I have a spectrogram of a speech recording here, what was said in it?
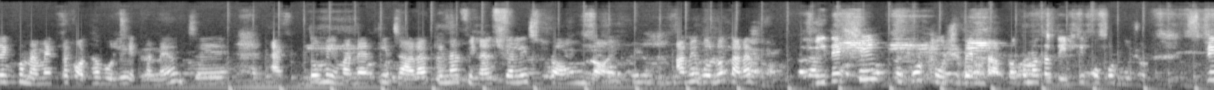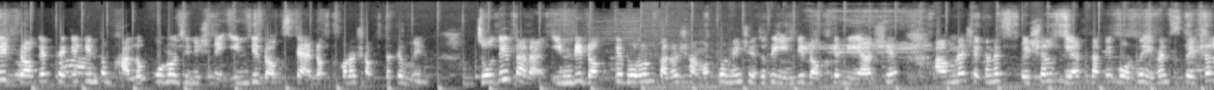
দেখুন, আমি একটা কথা বলি এখানে যে একদমই মানে আর কি যারা কিনা ফিনান্সিয়ালি স্ট্রং নয়, আমি বলব তারা বিদেশি কুকুর পুষবেন না, প্রথমত দেশি কুকুর পুষুন। স্ট্রিট ডগের থেকে কিন্তু ভালো কোনো জিনিস নেই। ইন্ডি ডগসকে অ্যাডপ্ট করা সব থেকে মেন যদি তারা ইন্ডি ডগকে ধরুন কারোর সামর্থ্য নেই, সে যদি ইন্ডি ডগকে নিয়ে আসে, আমরা সেখানে স্পেশাল কেয়ার তাকে করব ইভেন স্পেশাল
